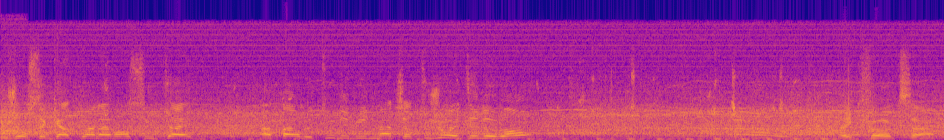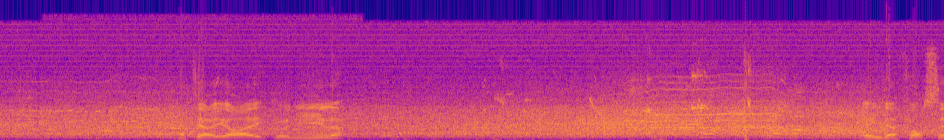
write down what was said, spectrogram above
Toujours ces 4 points d'avance. Utah, à part le tout début de match, a toujours été devant. Rick Fox. Intérieur avec O'Neal. Et il a forcé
